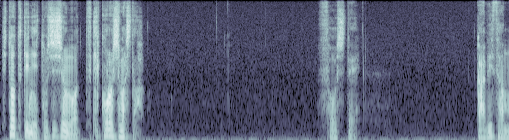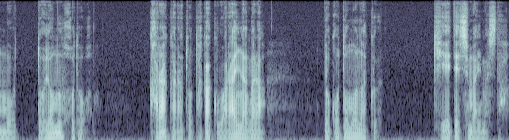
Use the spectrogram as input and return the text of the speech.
一月に年春を突き殺しました。そうしてガビさんもどよむほどカラカラと高く笑いながらどこともなく消えてしまいました。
